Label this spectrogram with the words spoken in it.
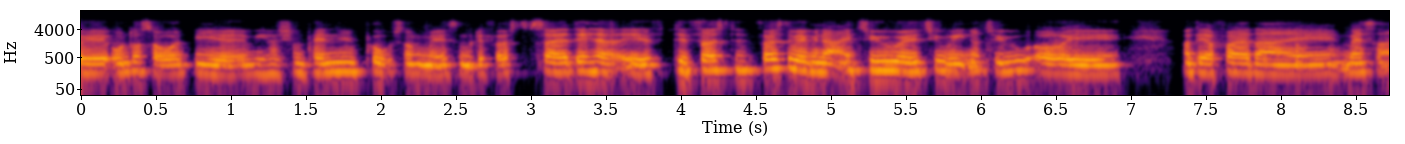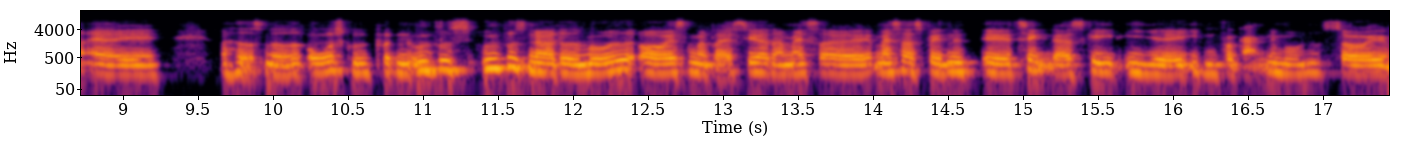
øh, undrer sig over, at vi, øh, vi har champagne på som, øh, som det første, så er det her øh, det første, første webinar i 20, øh, 2021, og, øh, og derfor er der øh, masser af... Øh, hvad hedder sådan noget, overskud på den udbuds, udbudsnørdede måde, og som Andreas siger, der er masser, masser af spændende øh, ting, der er sket i, øh, i den forgangne måned. Så, øh,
